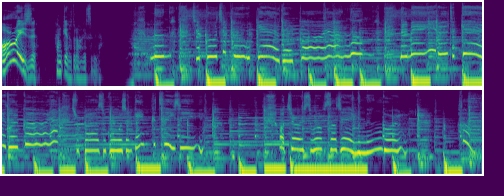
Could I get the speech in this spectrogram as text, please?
Always 함께 듣도록 하겠습니다. 넌 자꾸 자꾸 웃게 될 거야. 넌내 매일을 듣게 될 거야. 주파수 고정 게임 끝이지. 어쩔 수 없어 재밌는 걸. 후.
